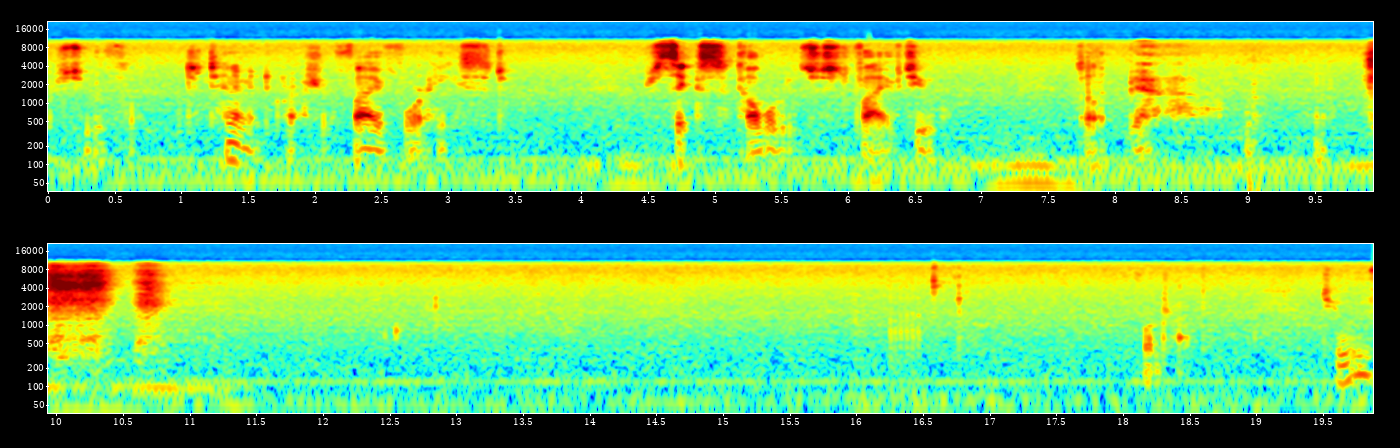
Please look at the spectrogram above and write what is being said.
Pursuit of Flight. Tenement Crasher. 5 4 haste. For six. Cavalry is just five two. So like, yeah. Four drop. Twos,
